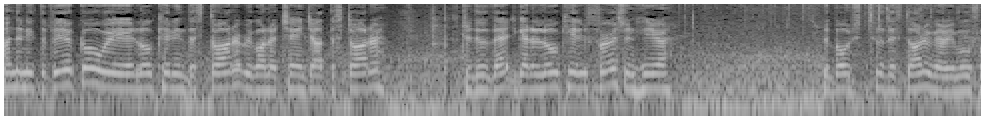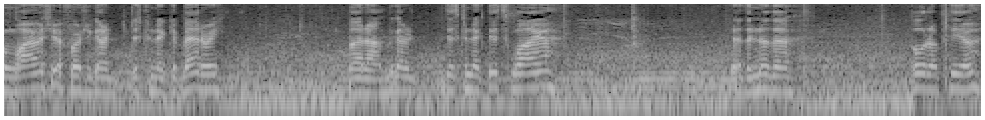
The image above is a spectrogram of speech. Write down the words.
underneath the vehicle, we're locating the starter. We're going to change out the starter. To do that, you got to locate it first, and here the bolts to the starter. We're going to remove some wires here. First, you got to disconnect your battery. But um, we got to disconnect this wire. There's another bolt up here.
